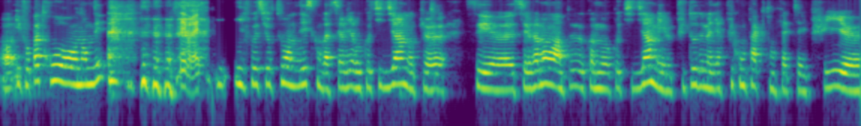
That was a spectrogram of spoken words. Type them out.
Alors, il faut pas trop en emmener. C'est vrai. Il faut surtout emmener ce qu'on va servir au quotidien. Donc, euh, c'est euh, c'est vraiment un peu comme au quotidien, mais plutôt de manière plus compacte, en fait. Et puis, euh,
